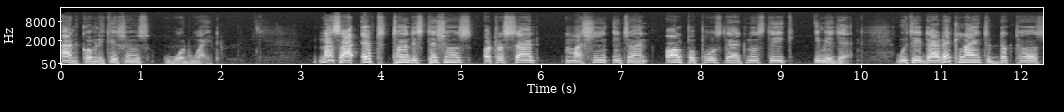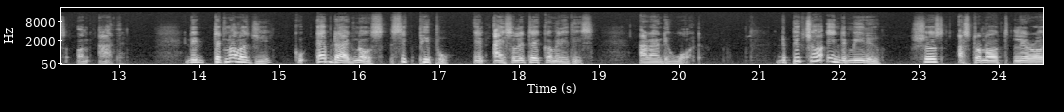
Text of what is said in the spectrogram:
and communications worldwide. NASA helped turn the station's ultrasound machine into an all-purpose diagnostic imager with a direct line to doctors on Earth. The technology could help diagnose sick people in isolated communities around the world. The picture in the middle shows astronaut Leroy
